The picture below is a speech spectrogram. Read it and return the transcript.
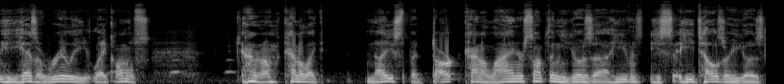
he has a really like almost I don't know, kind of like nice but dark kind of line or something. He goes, uh, he even he he tells her, he goes,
